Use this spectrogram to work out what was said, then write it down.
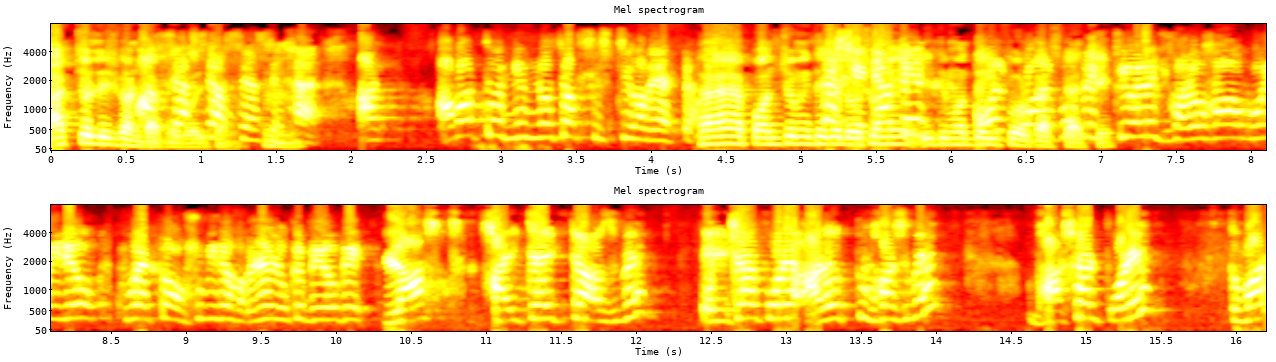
48 ঘণ্টা আপনি আস্তে আস্তে বলছেন। হ্যাঁ। আর আবার তো নিম্নচাপ সৃষ্টি হবে একটা। হ্যাঁ পঞ্চমী থেকে দশমী ইতিমধ্যেই ফোরকাস্ট আছে। বৃষ্টি হলে ঝড়ো হাওয়া বইলেও খুব একটা অসুবিধা হবে না লোকে বেরোবে। লাস্ট হাই টাইডটা আসবে এইটার পরে আরও একটু ভাসবে। ভাসার পরে তোমার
